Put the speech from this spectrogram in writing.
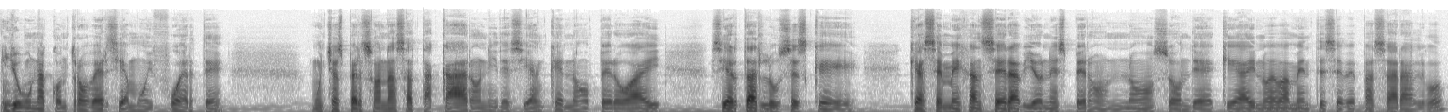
y hubo una controversia muy fuerte Muchas personas atacaron y decían que no, pero hay ciertas luces que, que asemejan ser aviones, pero no son de aquí. Hay nuevamente se ve pasar algo.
